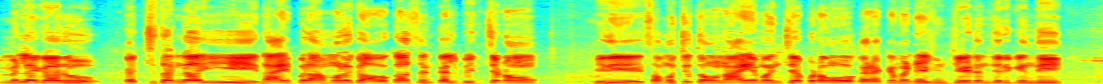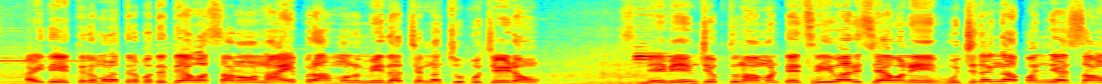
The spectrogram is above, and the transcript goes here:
ఎమ్మెల్యే గారు ఖచ్చితంగా ఈ నాయ బ్రాహ్మణులకు అవకాశం కల్పించడం ఇది సముచితం న్యాయం అని చెప్పడం ఒక రికమెండేషన్ చేయడం జరిగింది. అయితే తిరుమల తిరుపతి దేవస్థానం నాయబ్రాహ్మణుల మీద చిన్న చూపు చేయడం. మేమేం చెప్తున్నామంటే శ్రీవారి సేవని ఉచితంగా పనిచేస్తాం.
